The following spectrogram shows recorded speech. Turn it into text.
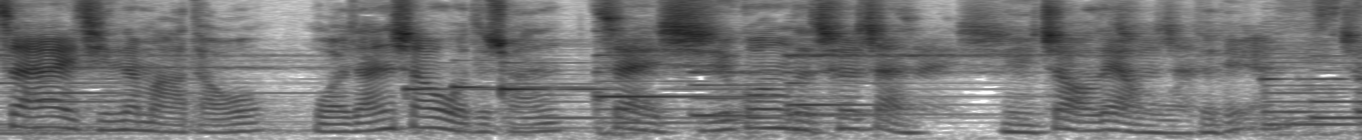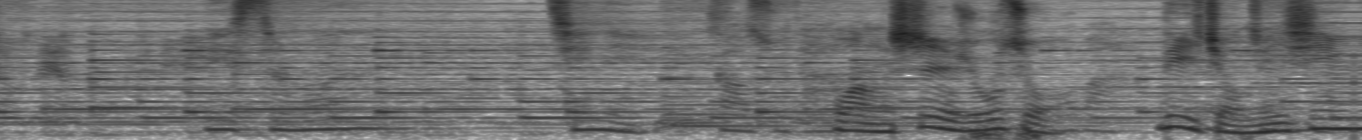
在爱情的码头，我燃烧我的船；在时光的车站，你照亮我的脸。Mr. 请你告诉他，往事如昨，历久弥新。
